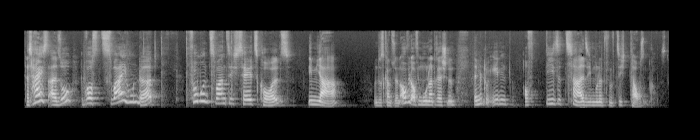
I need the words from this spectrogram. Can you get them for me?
Das heißt also, du brauchst 225 Sales Calls im Jahr und das kannst du dann auch wieder auf den Monat rechnen, damit du eben auf diese Zahl 750.000 kommst.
